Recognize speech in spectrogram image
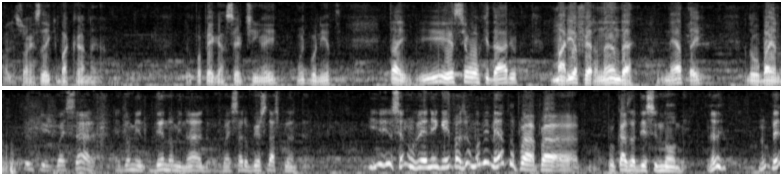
Olha só, essa daí que bacana. Deu para pegar certinho aí, muito bonito. Tá aí. E esse é o orquidário Maria Fernanda, neta aí do Baianão. Porque Guaiçara é denominado Guaiçara o berço das plantas. E você não vê ninguém fazer um movimento pra, pra, por causa desse nome, né? Não vê.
